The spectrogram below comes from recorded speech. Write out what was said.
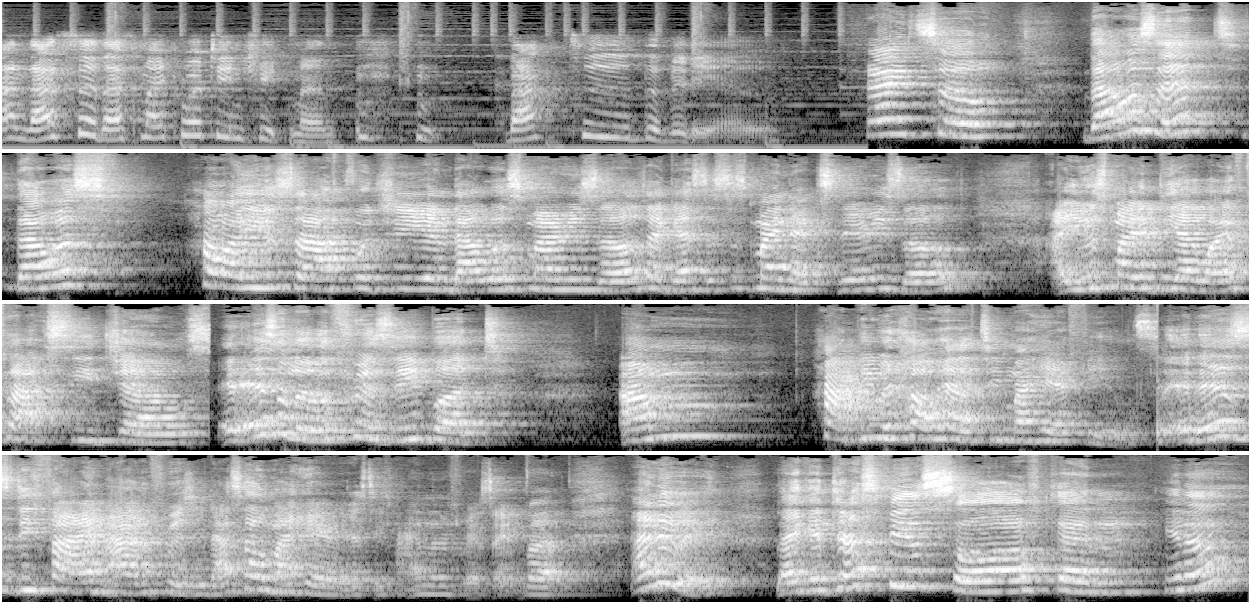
and that's it. That's my protein treatment. Back to the video. Right, so that was it. That was how I used the ApHogee and that was my result. I guess this is my next day result. I use my DIY flaxseed gels. It is a little frizzy, but I'm happy with how healthy my hair feels. It is defined and frizzy. That's how my hair is, defined and frizzy. But anyway, like it just feels soft and, you know,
